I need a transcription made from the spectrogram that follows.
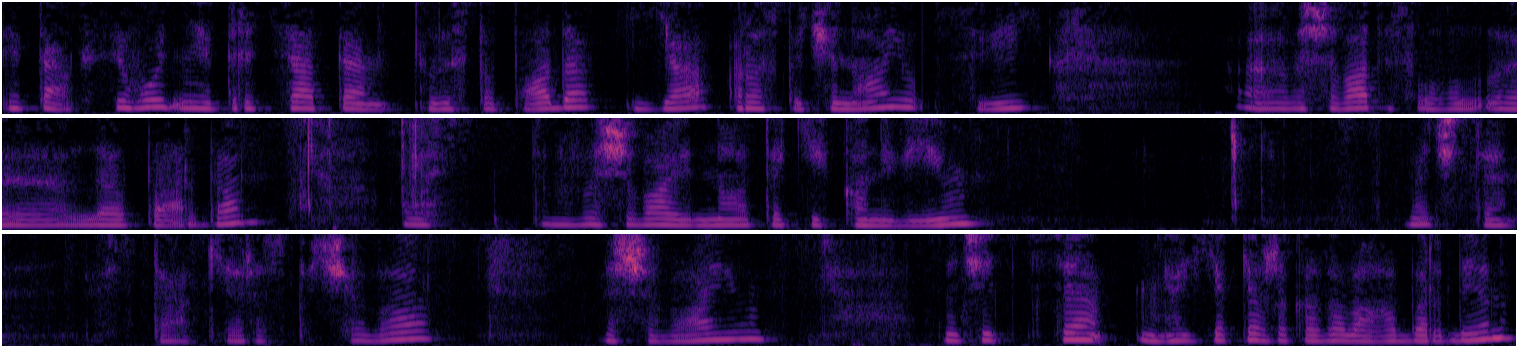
І так, сьогодні 30 листопада я розпочинаю свій е, вишивати свого е, леопарда. Ось вишиваю на такій канві. Бачите, ось так я розпочала, вишиваю. Значить, це, як я вже казала, габардин,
